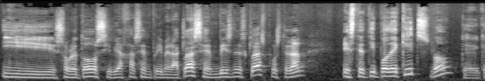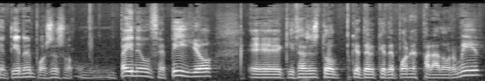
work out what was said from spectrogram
y sobre todo si viajas en primera clase, en business class, pues te dan este tipo de kits, ¿no? Que, tienen, pues eso, un peine, un cepillo, eh, quizás esto que te, pones para dormir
